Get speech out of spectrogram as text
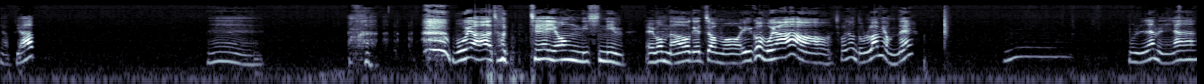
얍얍. 네. 뭐야, 저, 재영니씨님 앨범 나오겠죠, 뭐. 이거 뭐야! 전혀 놀람이 없네? 음, 몰라, 몰라.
